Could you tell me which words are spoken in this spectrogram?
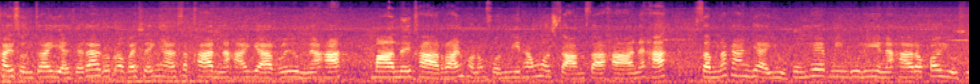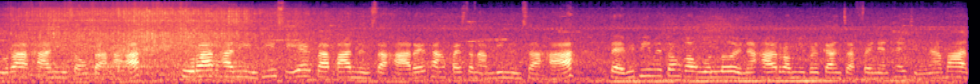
ใครสนใจอยากจะได้รถเอาไปใช้งานสักคันนะคะ อย่าลืมนะคะ มาเลยค่ะร้านของน้องฝนมีทั้งหมด 3 สาขานะคะ สำนักงานใหญ่อยู่กรุงเทพมีนบุรีนะคะ แล้วก็อยู่สุราษฎร์ธานี 2 สาขา สุราษฎร์ธานีอยู่ที่สีแยกตาปานหนึ่งสาขาได้ทางไปสนามบินหนึ่งสาขา แต่พี่ๆไม่ต้องกังวลเลยนะคะ เรามีบริการจัดไฟแนนซ์ให้ถึงหน้าบ้าน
